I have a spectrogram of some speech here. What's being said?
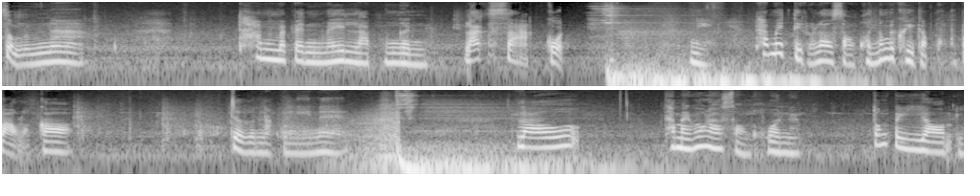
สมน้ำหน้าทำมาเป็นไม่รับเงิน รักษากฎ นี่ ถ้าไม่ติดว่าเราสองคนต้องไปคุยกับคุณเป่าแล้วก็ เจอหนักกว่านี้แน่ แล้วทำไมพวกเราสองคนเนี่ยต้องไปยอมไอ้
